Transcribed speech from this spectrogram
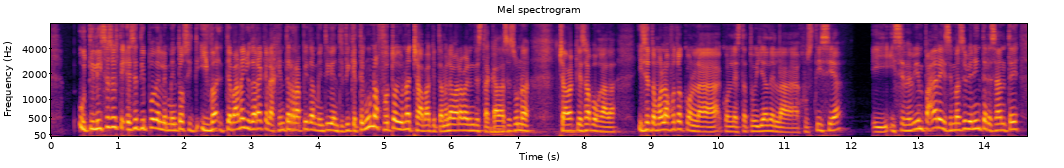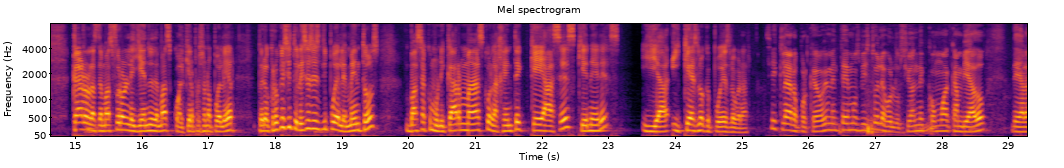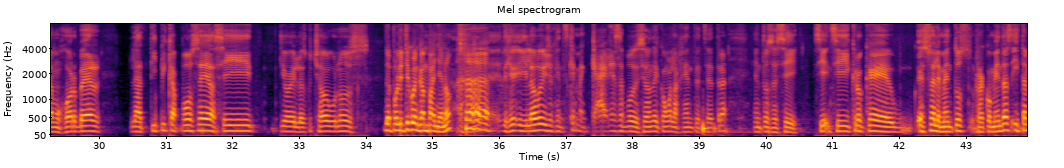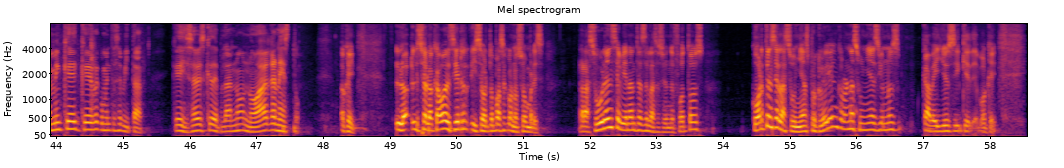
utiliza ese, ese tipo de elementos y, te van a ayudar a que la gente rápidamente identifique. Tengo una foto de una chava que también la van a ver en destacadas. Es una chava que es abogada y se tomó la foto con la, con la estatuilla de la justicia. Y, se ve bien padre y se me hace bien interesante. Claro, las demás fueron leyendo y demás, cualquier persona puede leer, pero creo que si utilizas ese tipo de elementos, vas a comunicar más con la gente qué haces, quién eres y, y qué es lo que puedes lograr. Sí, claro, porque obviamente hemos visto la evolución de cómo ha cambiado, de a lo mejor ver la típica pose así, tío, y lo he escuchado algunos... De político en campaña, ¿no? Ajá, dije- y luego dije, gente, es que me caga esa posición de cómo la gente, etcétera. Entonces sí, sí, sí, creo que esos elementos recomiendas. Y también, ¿qué, qué recomiendas evitar? Que ¿sabes que De plano, no hagan esto. Ok. Lo- se lo acabo de decir y sobre todo pasa con los hombres. Rasúrense bien antes de la sesión de fotos. Córtense las uñas, porque lo llegan con unas uñas y unos cabellos y que. Ok.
